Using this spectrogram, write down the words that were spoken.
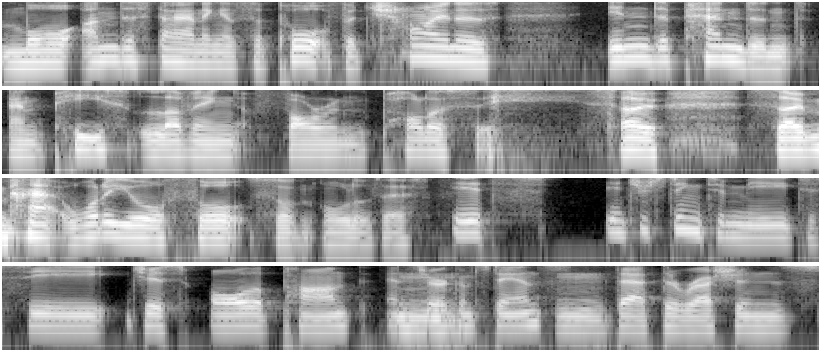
more understanding and support for China's independent and peace-loving foreign policy. so, so Matt, what are your thoughts on all of this? It's interesting to me to see just all the pomp and mm. circumstance mm. that the Russians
